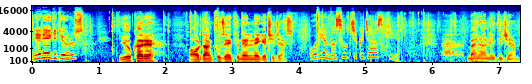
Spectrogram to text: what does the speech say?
Nereye gidiyoruz? Yukarı. Oradan kuzey tüneline geçeceğiz. Oraya nasıl çıkacağız ki? Ben halledeceğim.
